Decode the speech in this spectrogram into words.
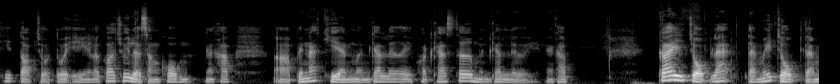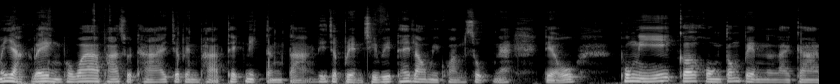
ที่ตอบโจทย์ตัวเอง แล้วก็ช่วยเหลือสังคมนะครับเป็นนักเขียนเหมือนกันเลย podcaster เหมือนกันเลยนะครับใกล้จบแล้วแต่ไม่จบแต่ไม่อยากเร่ง เพราะว่า part สุดท้ายจะเป็น part เทคนิคต่างๆ ที่จะเปลี่ยนชีวิตให้เรามีความสุขนะเดี๋ยวพรุ่งนี้ก็คงต้องเป็นรายการ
